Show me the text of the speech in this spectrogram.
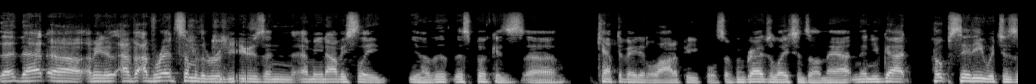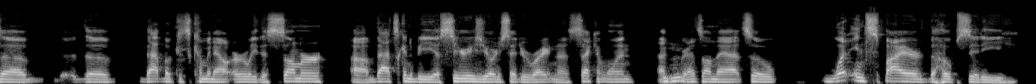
That, that, uh, I mean, I've, I've read some of the reviews and I mean, obviously, you know, th- this book has, uh, captivated a lot of people. So congratulations on that. And then you've got Hope City, which is, uh, the, that book is coming out early this summer. Um, that's going to be a series. You already said you're writing a second one. Uh, mm-hmm. Congrats on that. So, what inspired the Hope City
